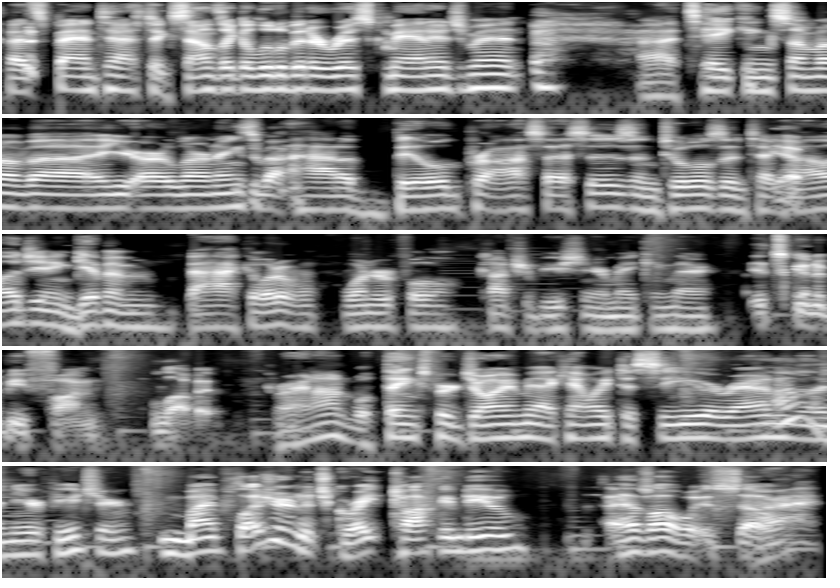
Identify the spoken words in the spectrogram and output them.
That's fantastic. Sounds like a little bit of risk management, uh, taking some of uh, our learnings about how to build processes and tools and technology yep. and give them back. What a wonderful contribution you're making there. It's going to be fun. Love it. Right on. Well, thanks for joining me. I can't wait to see you around oh, in the near future. My pleasure. And it's great talking to you as always. So, all right.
